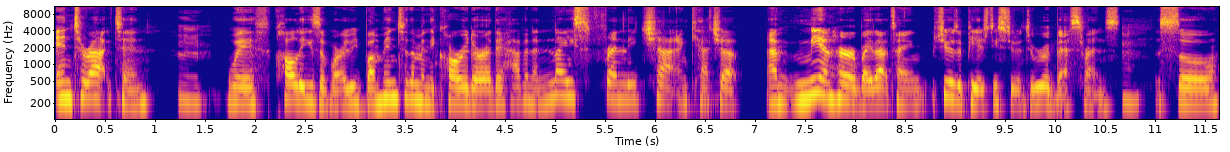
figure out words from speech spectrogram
interacting Mm. with colleagues of ours. We'd bump into them in the corridor. They're having a nice, friendly chat and catch up. And me and her, by that time, she was a PhD student. so We were best friends. Mm. So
